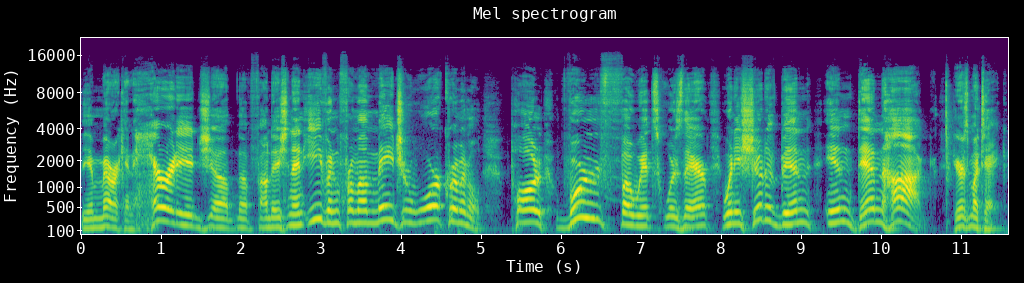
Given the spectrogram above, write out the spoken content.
the American Heritage uh, Foundation and even from a major war criminal. Paul Wolfowitz was there when he should have been in Den Haag. Here's my take.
